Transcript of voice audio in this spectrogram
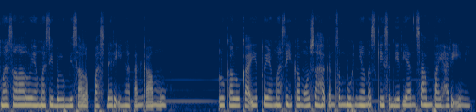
Masa lalu yang masih belum bisa lepas dari ingatan kamu. Luka-luka itu yang masih kamu usahakan sembuhnya meski sendirian sampai hari ini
